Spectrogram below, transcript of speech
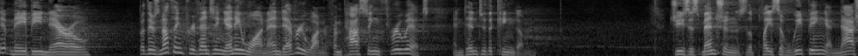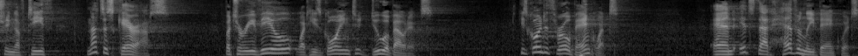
It may be narrow, but there's nothing preventing anyone and everyone from passing through it and into the kingdom. Jesus mentions the place of weeping and gnashing of teeth not to scare us, but to reveal what he's going to do about it. He's going to throw a banquet, and it's that heavenly banquet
